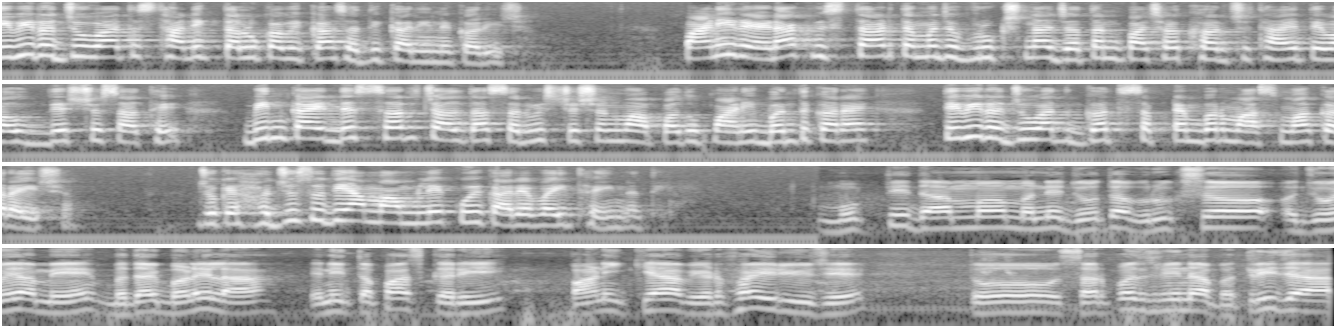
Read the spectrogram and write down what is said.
તેવી રજૂઆત સ્થાનિક તાલુકા વિકાસ અધિકારીને કરી છે. પાણી રહેણાંક વિસ્તાર તેમજ વૃક્ષના જતન પાછળ ખર્ચ થાય તેવા ઉદ્દેશ્ય સાથે બિનકાયદેસર ચાલતા સર્વિસ સ્ટેશનમાં અપાતું પાણી બંધ કરાય તેવી રજૂઆત ગત સપ્ટેમ્બર માસમાં કરાઈ છે. જોકે હજુ સુધી આ મામલે કોઈ કાર્યવાહી થઈ નથી. મુક્તિધામમાં મને જોતા વૃક્ષ જોયા મેં, બધાય બળેલા. એની તપાસ કરી પાણી ક્યાં વેડફાઈ રહ્યું છે તો સરપંચશ્રીના ભત્રીજા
